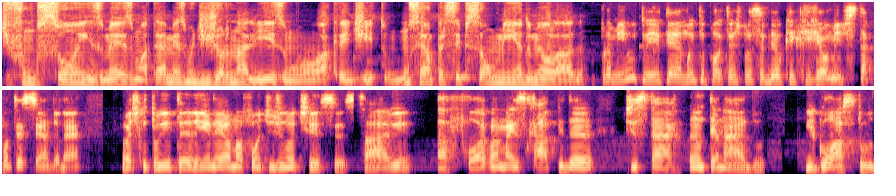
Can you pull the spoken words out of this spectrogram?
de funções mesmo, até mesmo de jornalismo, eu acredito. Não sei, é uma percepção minha do meu lado. Para mim, o Twitter é muito importante para saber o que, que realmente está acontecendo, né? Eu acho que o Twitter ainda é uma fonte de notícias, sabe? A forma mais rápida de estar antenado. E gosto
